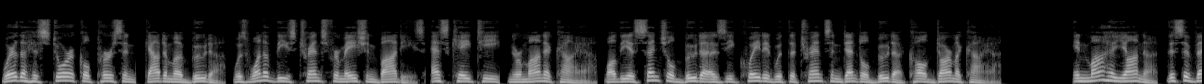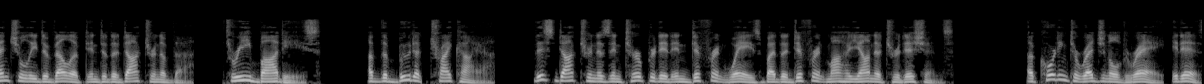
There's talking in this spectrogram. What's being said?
where the historical person, Gautama Buddha, was one of these transformation bodies SKT, Nirmanakaya, while the essential Buddha is equated with the transcendental Buddha called Dharmakaya. In Mahayana, this eventually developed into the doctrine of the three bodies of the Buddha Trikaya. This doctrine is interpreted in different ways by the different Mahayana traditions. According to Reginald Ray, it is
